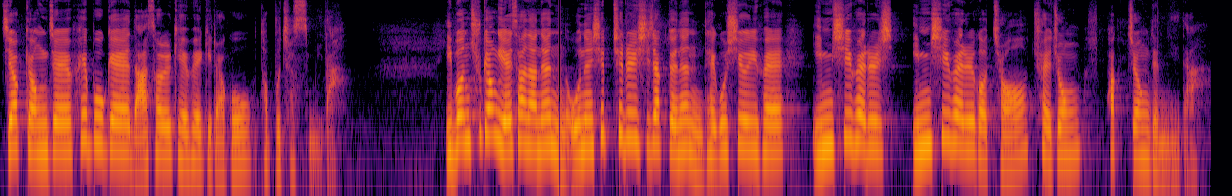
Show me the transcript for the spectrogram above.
지역 경제 회복에 나설 계획이라고 덧붙였습니다. 이번 추경 예산안은 오는 17일 시작되는 대구시의회 임시회를, 임시회를 거쳐 최종 확정됩니다.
